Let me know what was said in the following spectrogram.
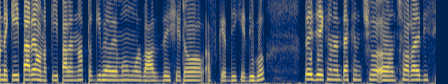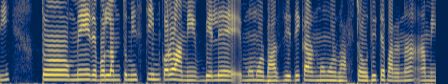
অনেকেই পারে অনেকেই পারে না। তো কীভাবে মোমোর ভাজ দেয় সেটাও আজকে দেখে দিব। তো এই যে এখানে দেখেন ছড়াই দিছি। তো মেয়েরে বললাম, তুমি স্টিম করো, আমি বেলে মোমোর ভাজ দিয়ে দিই, কারণ মোমোর ভাজটাও দিতে পারে না। আমি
